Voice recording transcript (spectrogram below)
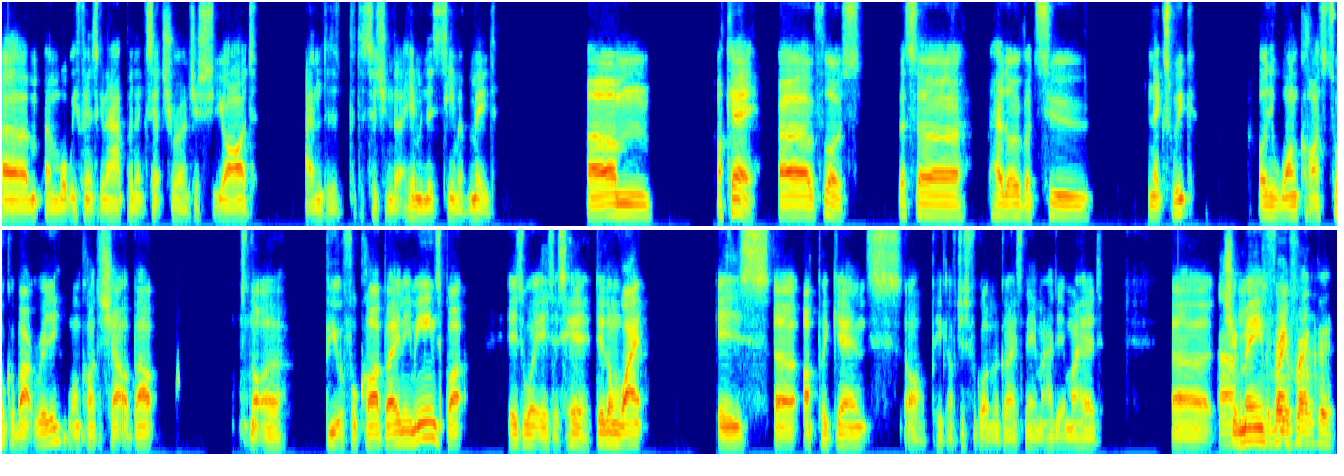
um and what we think is going to happen, etc. And just Yarde and the, the decision that him and his team have made. Um, okay, uh, flows. Let's uh head over to next week. Only one card to talk about, really. One card to shout about. It's not a beautiful card by any means, but is what it is. It's here. Dillian Whyte is uh, up against. Oh, peak! I've just forgotten the guy's name. I had it in my head. Uh, um, Jermaine, Jermaine Franklin. Franklin.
